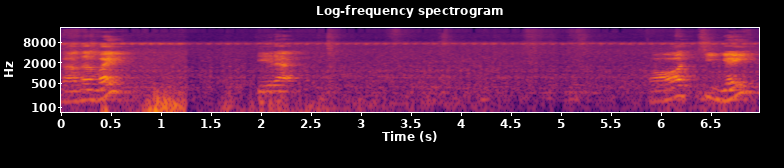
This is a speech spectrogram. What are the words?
கதவை திற. காட்சியை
